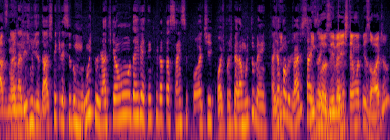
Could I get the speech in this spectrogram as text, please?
dados, né? jornalismo de dados tem crescido muito e acho que é uma das vertentes que data science pode, pode prosperar muito bem. Aí já In- falou de vários sites Inclusive, aqui, a né? gente tem um episódio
